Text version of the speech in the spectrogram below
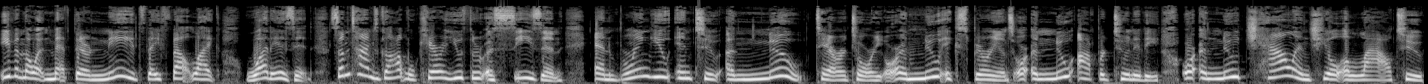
Even though it met their needs, they felt like, what is it? Sometimes God will carry you through a season and bring you into a new territory or a new experience or a new opportunity or a a new challenge he'll allow to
